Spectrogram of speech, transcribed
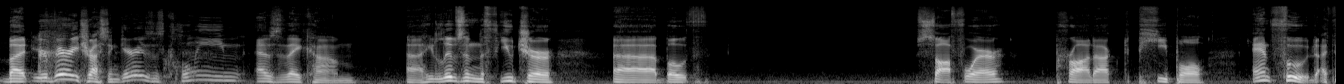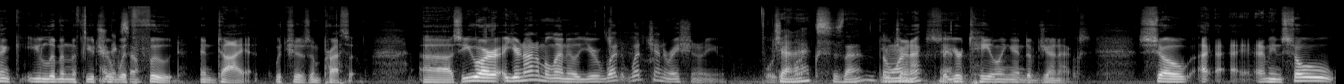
But you're very trusting. Gary's as clean as they come. Uh, he lives in the future, uh, both software, product, people, and food. I think you live in the future with so. food and diet, which is impressive. Uh, so you are you're not a millennial. You're what what generation are you? Gen X is that the You're one? Gen X, so Yeah. you're tailing end of Gen X. So I, I, I mean, so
